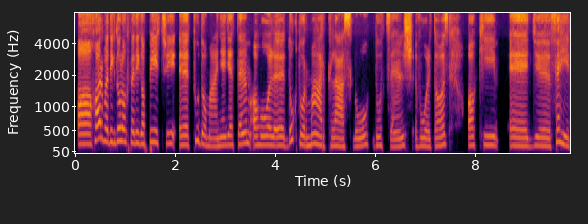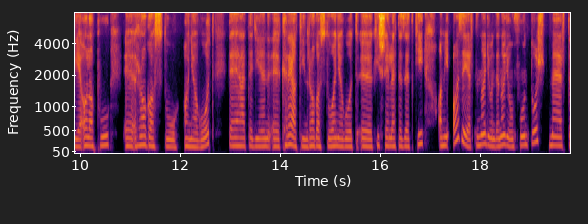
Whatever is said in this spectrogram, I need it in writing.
A harmadik dolog pedig a Pécsi Tudományegyetem, ahol dr. Márk László, docens volt az, aki egy fehérje alapú ragasztó anyagot, tehát egy ilyen kreatin ragasztó anyagot kísérletezett ki, ami azért nagyon, de nagyon fontos, mert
